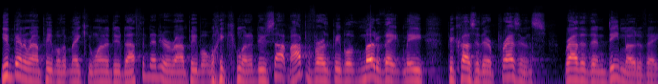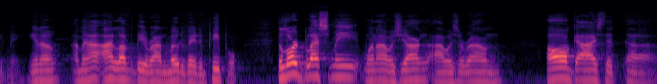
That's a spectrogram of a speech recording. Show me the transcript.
you've been around people that make you want to do nothing, then you're around people that make you want to do something. I prefer the people that motivate me because of their presence rather than demotivate me, you know? I mean, I, I love to be around motivated people. The Lord blessed me when I was young. I was around all guys that uh,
